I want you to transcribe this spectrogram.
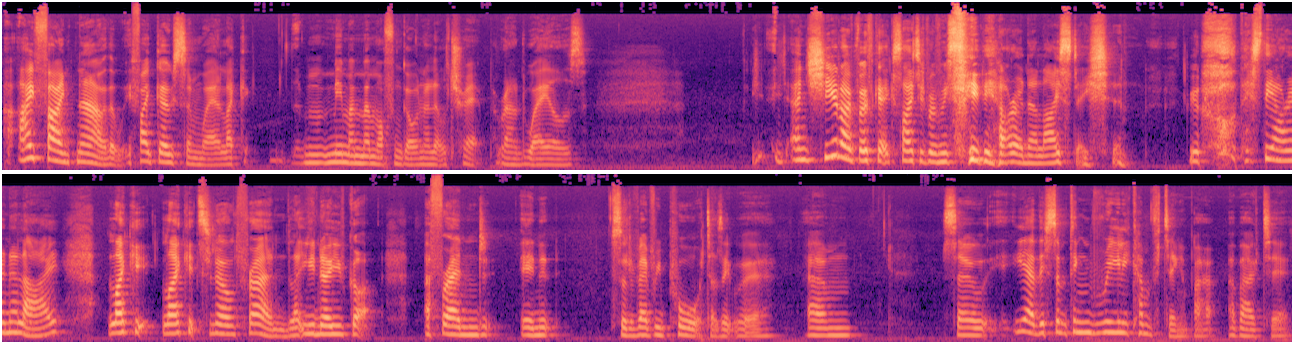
I find now that if I go somewhere, like me and my mum often go on a little trip around Wales, and she and I both get excited when we see the RNLI station. Go, oh, there's the RNLI, like it, like it's an old friend. Like you know, you've got a friend in sort of every port, as it were. Um, so yeah, there's something really comforting about about it,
